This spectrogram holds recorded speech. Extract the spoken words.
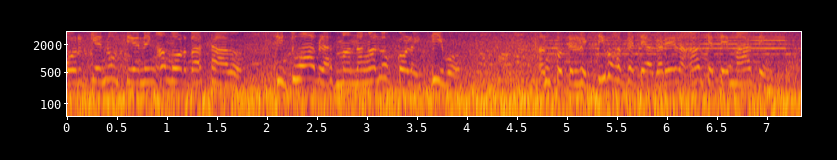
Porque nos tienen amordazados. Si tú hablas, mandan a los colectivos, a los colectivos a que te agredan, a que te maten.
